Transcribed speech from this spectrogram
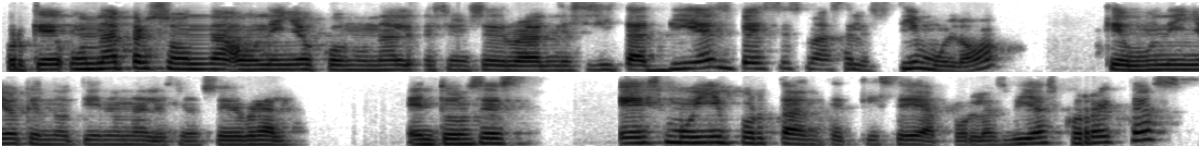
Porque una persona o un niño con una lesión cerebral necesita 10 veces más el estímulo que un niño que no tiene una lesión cerebral. Entonces, es muy importante que sea por las vías correctas,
